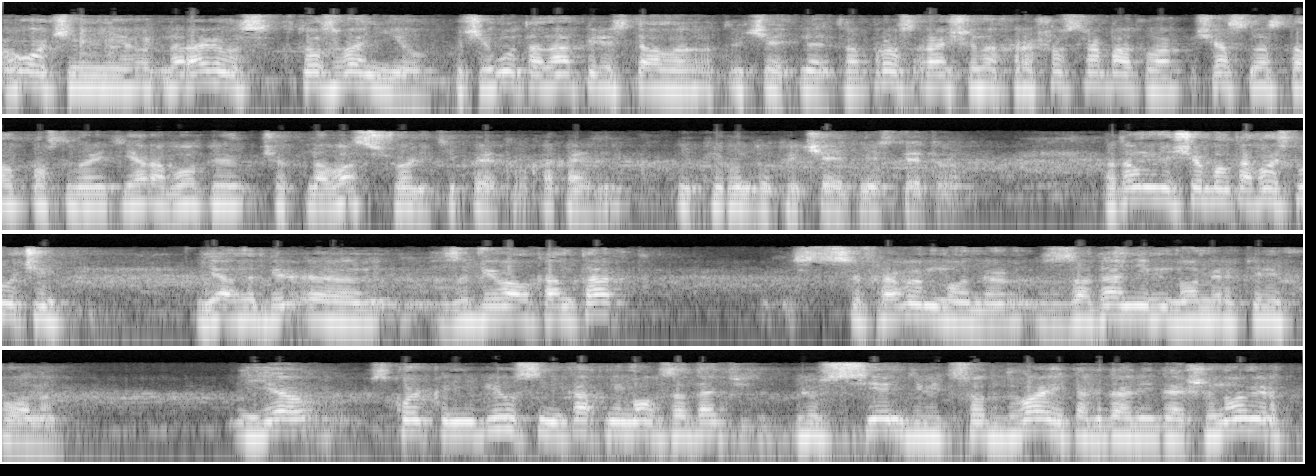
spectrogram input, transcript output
очень мне нравилось, кто звонил. Почему-то она перестала отвечать на этот вопрос. Раньше она хорошо срабатывала, сейчас она стала просто говорить, я работаю что-то на вас, что ли, типа этого. Какая ерунду отвечает вместо этого. Потом у меня еще был такой случай, я э, забивал контакт с цифровым номером, с заданием номера телефона. Я сколько не бился, никак не мог задать плюс 7, 902 и так далее, и дальше номер –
